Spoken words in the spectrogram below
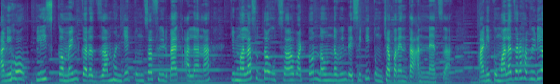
आणि हो प्लीज कमेंट करत जा म्हणजे तुमचा फीडबॅक आला ना की मला सुद्धा उत्साह वाटतो नवनवीन रेसिपी तुमच्यापर्यंत आणण्याचा. आणि तुम्हाला जर हा व्हिडिओ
